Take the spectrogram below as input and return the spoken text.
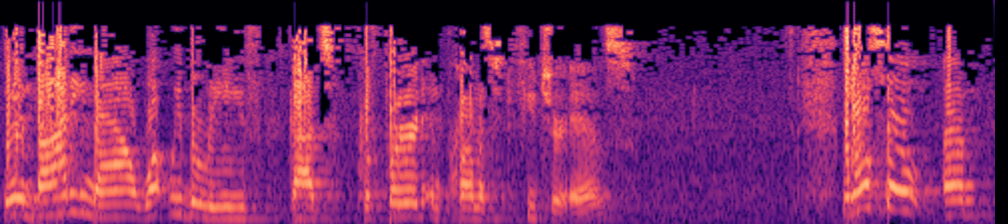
We embody now what we believe God's preferred and promised future is. But also, um,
